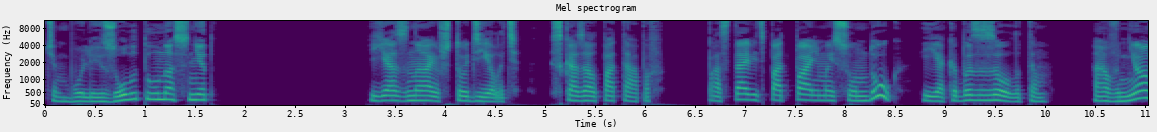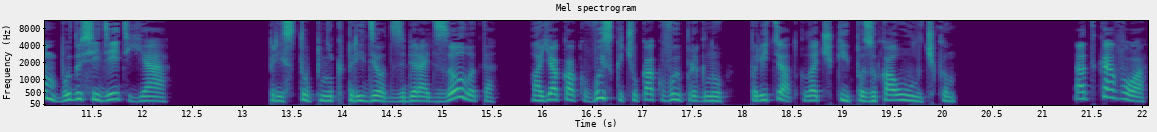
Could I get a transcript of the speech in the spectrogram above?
Тем более золота у нас нет. «Я знаю, что делать», — сказал Потапов. «Поставить под пальмой сундук, якобы с золотом, а в нем буду сидеть я. Преступник придет забирать золото, а я как выскочу, как выпрыгну, полетят клочки по закоулочкам». «От кого?»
